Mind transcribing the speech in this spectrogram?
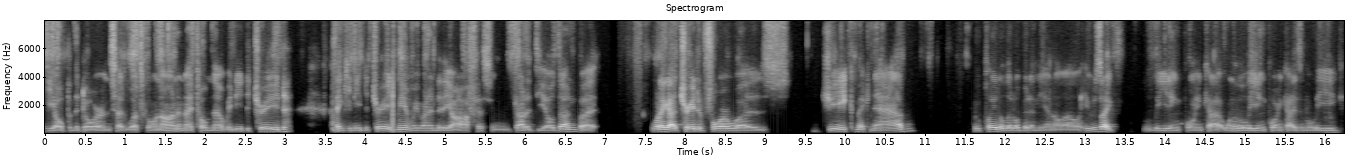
he opened the door and said, "What's going on?" And I told him that we need to trade. I think you need to trade me, and we went into the office and got a deal done. But what I got traded for was Jake McNabb, who played a little bit in the NLL. He was like leading point guy, one of the leading point guys in the league.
